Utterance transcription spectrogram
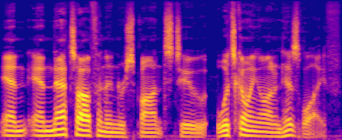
And and that's often in response to what's going on in his life.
